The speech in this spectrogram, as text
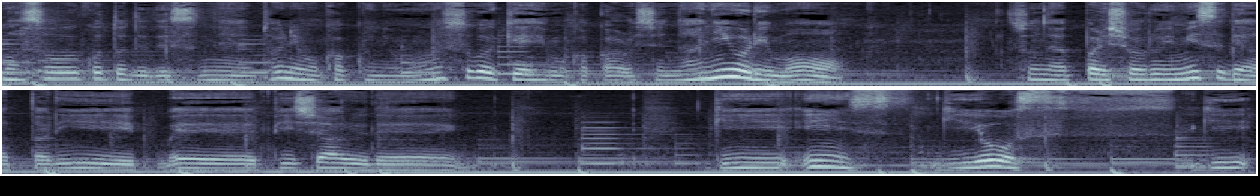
まあ、そういうことでですねとにもかくにもものすごい経費もかかるし何よりもそのやっぱり書類ミスであったり、えー、PCR で偽陰偽陽偽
